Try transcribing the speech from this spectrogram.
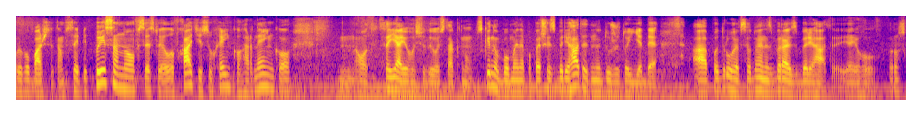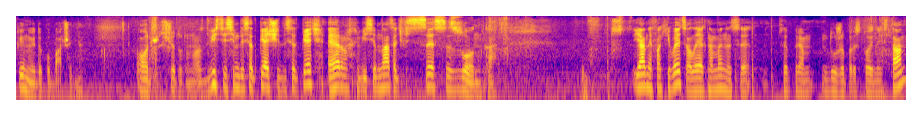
Ви побачите, там все підписано, все стояло в хаті, сухенько, гарненько. От, це я його сюди ось так ну, скинув, бо в мене, по-перше, зберігати не дуже то є де. А по-друге, все одно я не збираюсь зберігати. Я його розкину і до побачення. Отже, що тут у нас? 275-65 R18 все сезонка. Я не фахівець, але як на мене, це, це прям дуже пристойний стан.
